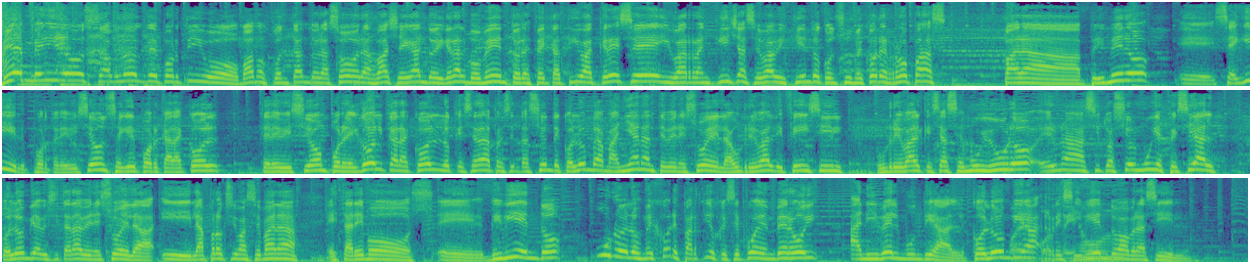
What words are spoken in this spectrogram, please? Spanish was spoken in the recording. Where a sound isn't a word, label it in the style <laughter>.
Bienvenidos a Blog Deportivo. Vamos contando las horas, va llegando el gran momento, la expectativa crece y Barranquilla se va vistiendo con sus mejores ropas para primero eh, seguir por televisión, seguir por Caracol Televisión, por el Gol Caracol, lo que será la presentación de Colombia mañana ante Venezuela, un rival difícil, un rival que se hace muy duro, en una situación muy especial. Colombia visitará Venezuela y la próxima semana estaremos eh, viviendo uno de los mejores partidos que se pueden ver hoy a nivel mundial. Colombia recibiendo a Brasil.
